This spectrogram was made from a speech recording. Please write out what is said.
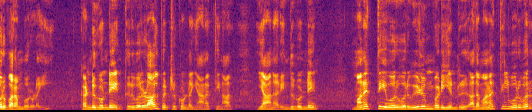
ஒரு பரம்பொருளை கண்டுகொண்டேன். திருவருளால் பெற்றுக்கொண்ட ஞானத்தினால் யான் அறிந்து கொண்டேன். மனத்தை ஒருவர் வீழும்படி என்று அத மனத்தில் ஒருவர்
